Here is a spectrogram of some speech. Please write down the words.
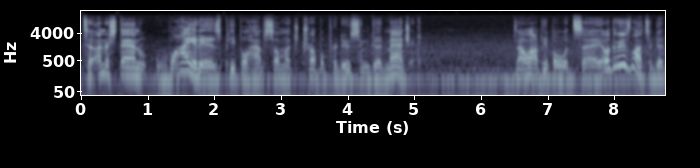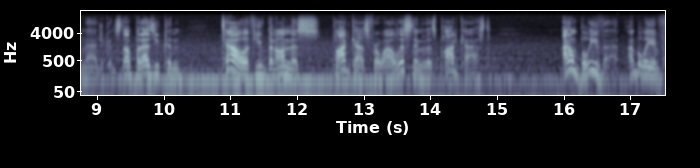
to understand why it is people have so much trouble producing good magic. Now a lot of people would say oh there is lots of good magic and stuff but as you can tell if you've been on this podcast for a while listening to this podcast I don't believe that. I believe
